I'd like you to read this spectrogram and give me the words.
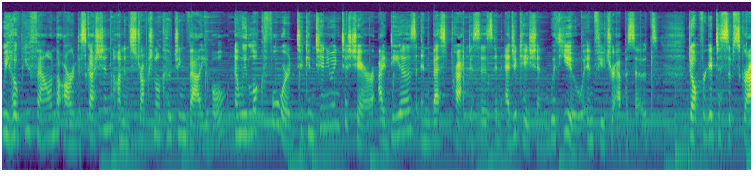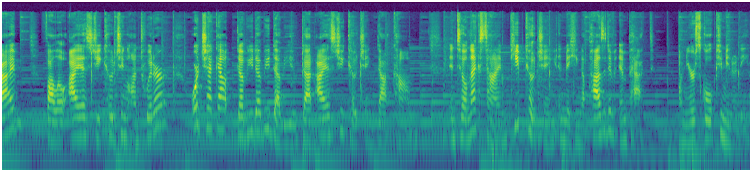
We hope you found our discussion on instructional coaching valuable, and we look forward to continuing to share ideas and best practices in education with you in future episodes. Don't forget to subscribe, follow ISG Coaching on Twitter, or check out www.isgcoaching.com. Until next time, keep coaching and making a positive impact on your school community.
